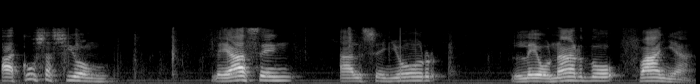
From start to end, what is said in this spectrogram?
acusación le hacen al señor Leonardo Faña,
